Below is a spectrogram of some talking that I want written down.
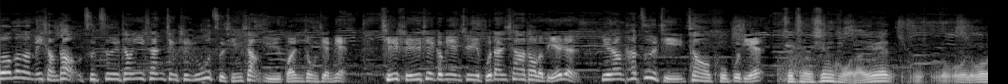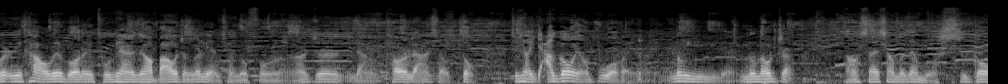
可万万没想到，此次张一山竟是如此形象与观众见面。其实这个面具不但吓到了别人，也让他自己叫苦不迭。就挺辛苦的，因为我我我你看我微博那图片，然后把我整个脸全都封了，然后这两掏了两个小洞，就像牙膏一样薄荷一样，弄一米弄到这儿，然后在上面再抹石膏，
